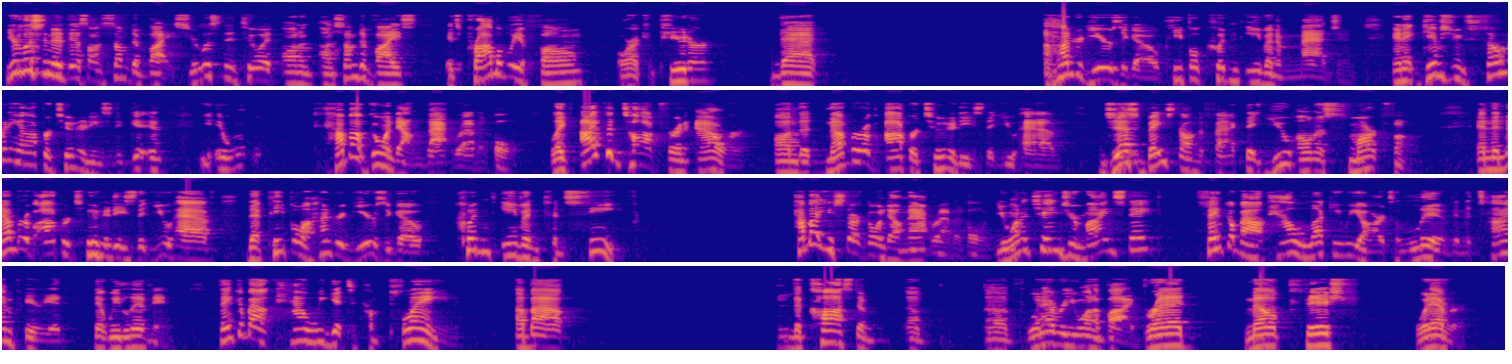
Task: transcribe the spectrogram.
you're listening to this on some device. You're listening to it on on some device. It's probably a phone or a computer that a hundred years ago people couldn't even imagine, and it gives you so many opportunities to get. It, it, how about going down that rabbit hole? Like I could talk for an hour on the number of opportunities that you have just based on the fact that you own a smartphone and the number of opportunities that you have that people 100 years ago couldn't even conceive. How about you start going down that rabbit hole? You want to change your mind state? Think about how lucky we are to live in the time period that we live in. Think about how we get to complain about the cost of, of, of whatever you want to buy bread, milk, fish, whatever,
